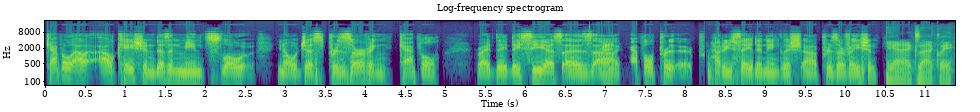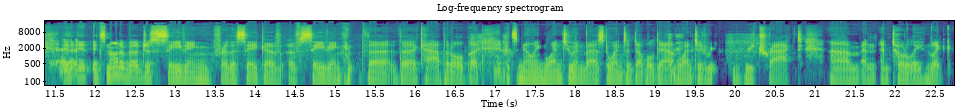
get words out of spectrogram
capital allocation doesn't mean slow you know just preserving capital right? They, they see us as uh, right. capital. Pre- how do you say it in English? Uh, preservation. Yeah, exactly. It, it, it's not about just saving for the sake of, of saving the the capital, but it's knowing when to invest, when to double down, when to re- retract, um, and and totally like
